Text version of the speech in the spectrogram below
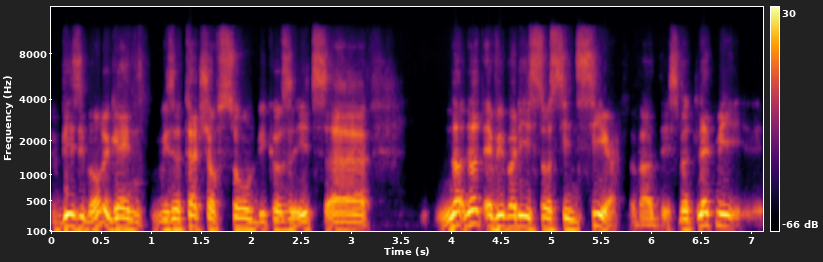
visible, again, with a touch of soul, because it's uh, not, not everybody is so sincere about this. But let me,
